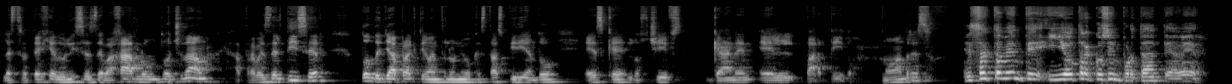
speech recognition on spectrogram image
la estrategia de Ulises de bajarlo un touchdown a través del teaser, donde ya prácticamente lo único que estás pidiendo es que los Chiefs ganen el partido. ¿No, Andrés? Exactamente. Y otra cosa importante, a ver,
